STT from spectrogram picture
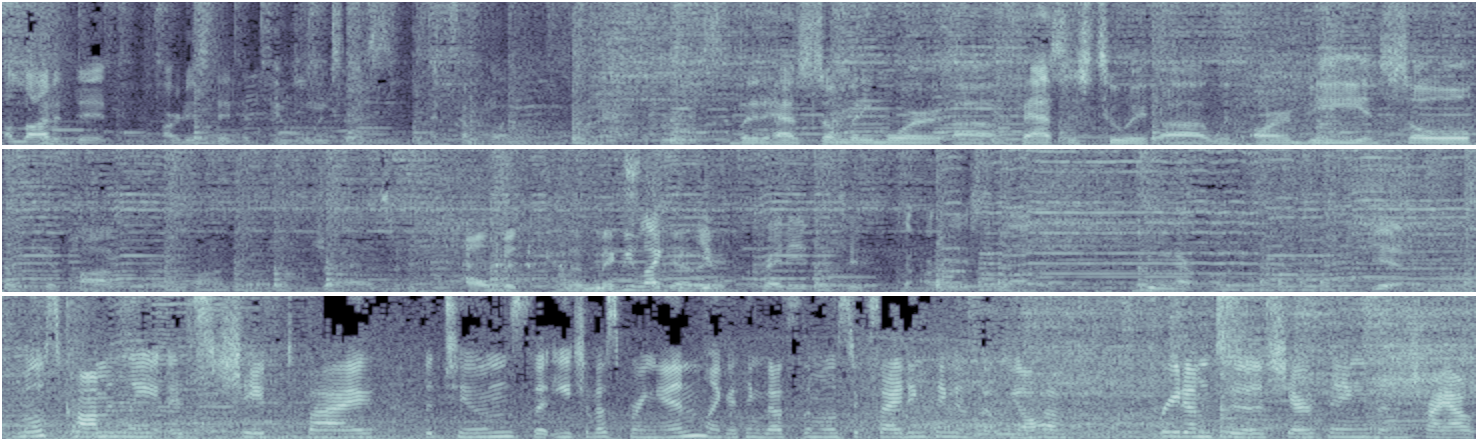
a lot of the artists that have influenced us at some point in our careers. but it has so many more uh, facets to it uh, with R&B and soul. Hip hop or funk or jazz. Or, all of it kind of mixed we like together. to give credit to the artists while doing our own. yeah. Most commonly, it's shaped by the tunes that each of us bring in. Like, I think that's the most exciting thing is that we all have freedom to share things and try out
